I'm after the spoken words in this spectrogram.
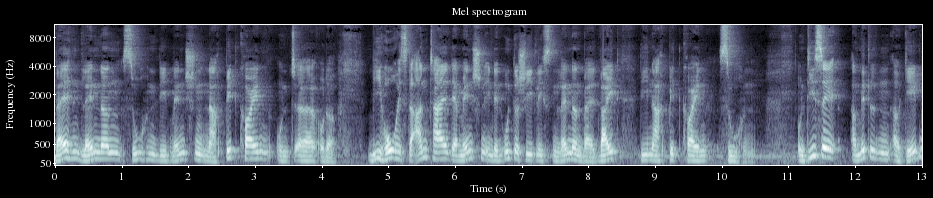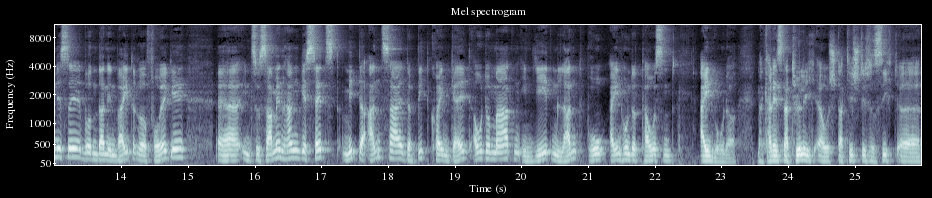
welchen Ländern suchen die Menschen nach Bitcoin und äh, oder wie hoch ist der Anteil der Menschen in den unterschiedlichsten Ländern weltweit, die nach Bitcoin suchen. Und diese ermittelten Ergebnisse wurden dann in weiterer Folge äh, in Zusammenhang gesetzt mit der Anzahl der Bitcoin-Geldautomaten in jedem Land pro 100.000 Einwohner. Man kann jetzt natürlich aus statistischer Sicht äh,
